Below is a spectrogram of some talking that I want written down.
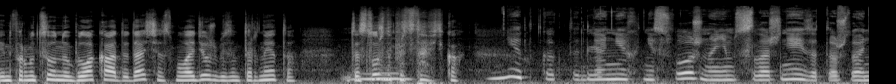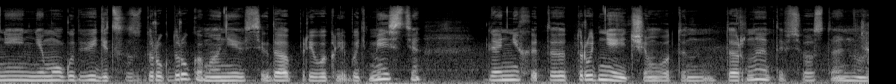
информационную блокаду, да, сейчас молодежь без интернета? Это сложно представить как. Нет, как-то для них не сложно, им сложнее из-за того, что они не могут видеться с друг другом, они всегда привыкли быть вместе. Для них это труднее, чем вот интернет и все остальное.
